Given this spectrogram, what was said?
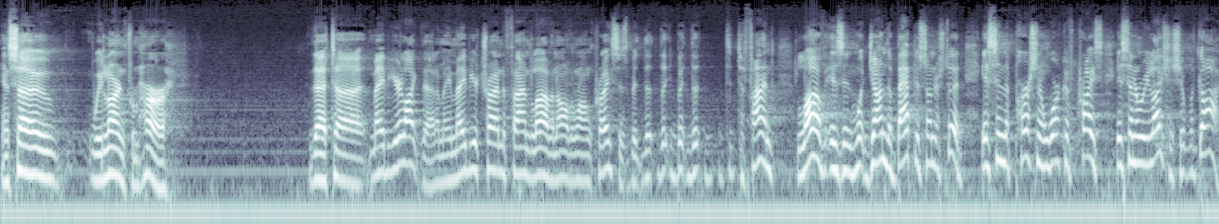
And so we learned from her that uh, maybe you're like that. I mean, maybe you're trying to find love in all the wrong places, but, the, the, but the, to find love is in what John the Baptist understood it's in the person and work of Christ, it's in a relationship with God.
